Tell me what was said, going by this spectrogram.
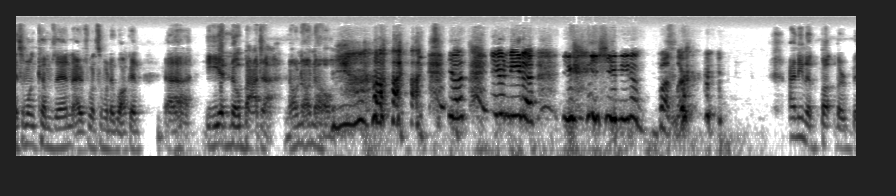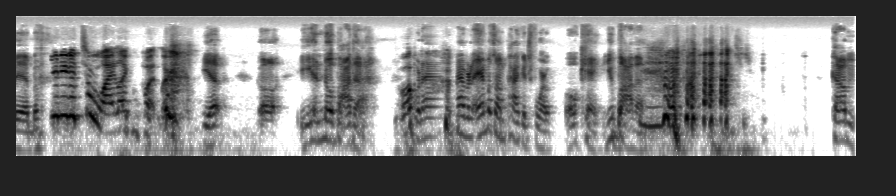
If someone comes in, I just want someone to walk in. Uh, Ian Nobata. No, no, no. yes, you need a you, you need a butler. I need a butler bib. You need a Twilight butler. Yep. Oh, Ian Nobata. Oh. But I I have an Amazon package for him. Okay, you bother. Come.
